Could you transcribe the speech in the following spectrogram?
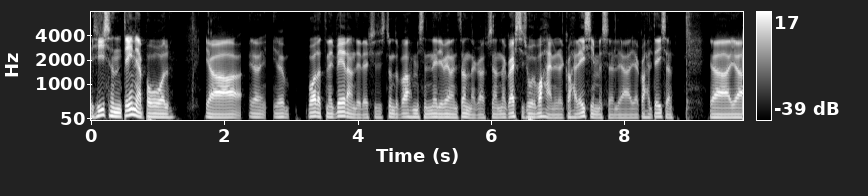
ja siis on teine pool ja, ja, ja vaadata neid veerandeid, eks ju, siis tundub, ah, mis need neli veerandit on, aga see on nagu hästi suur vahe nendel kahel esimesel ja, ja kahel teisel. ja, ja,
